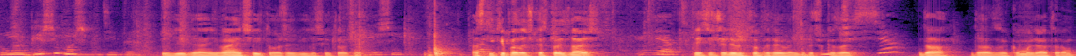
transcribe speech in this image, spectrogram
Думаю, більше може діти. Підійде. І менший теж, і більший теж. Більший. А скільки пилочка стоїть, знаєш? Ні. 1900 гривень, будеш казати. Да, да, з акумулятором.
